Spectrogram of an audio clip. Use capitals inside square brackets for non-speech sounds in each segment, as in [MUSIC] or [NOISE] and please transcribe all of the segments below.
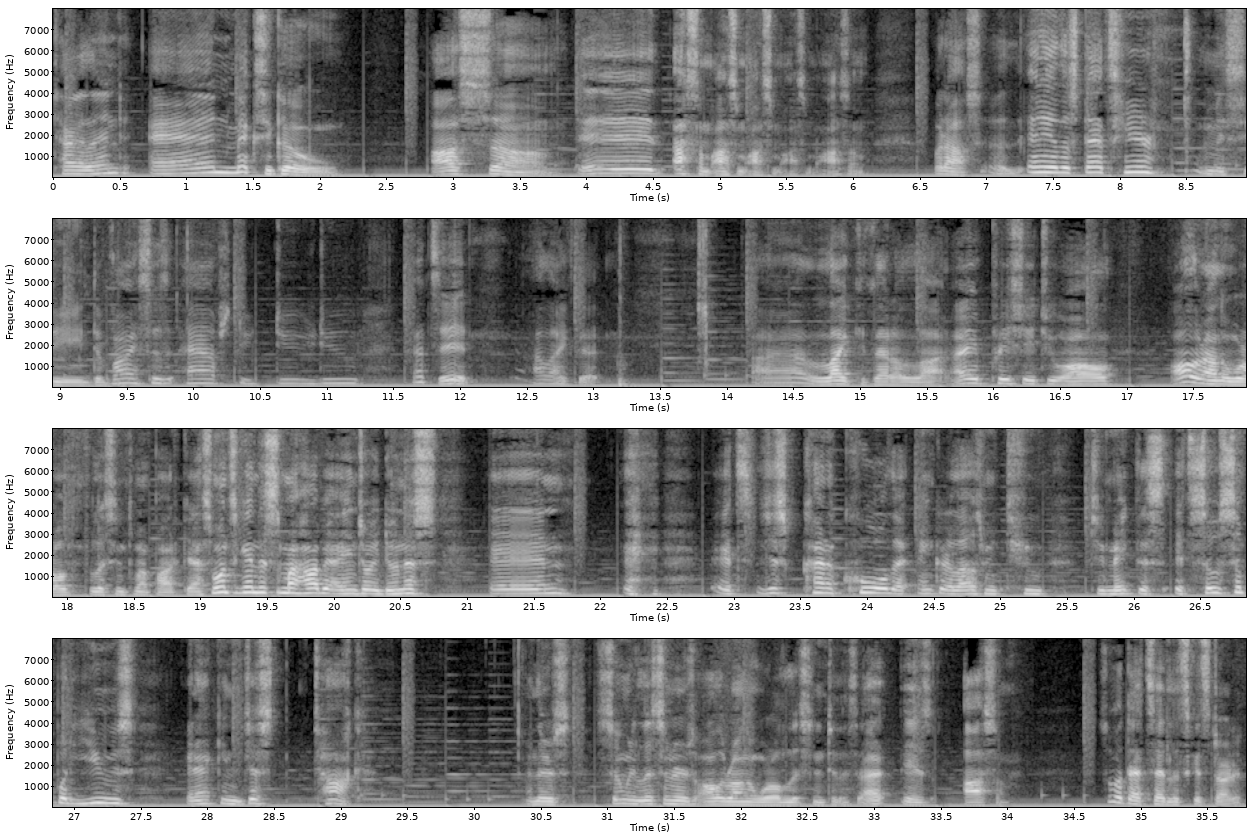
Thailand, and Mexico. Awesome. Eh, awesome, awesome, awesome, awesome, awesome. What else? Uh, any other stats here? Let me see. Devices, apps, do, do, do. That's it. I like that. I like that a lot. I appreciate you all, all around the world, for listening to my podcast. Once again, this is my hobby. I enjoy doing this, and [LAUGHS] it's just kind of cool that Anchor allows me to to make this. It's so simple to use, and I can just talk. And there's so many listeners all around the world listening to this. That is awesome. So, with that said, let's get started.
